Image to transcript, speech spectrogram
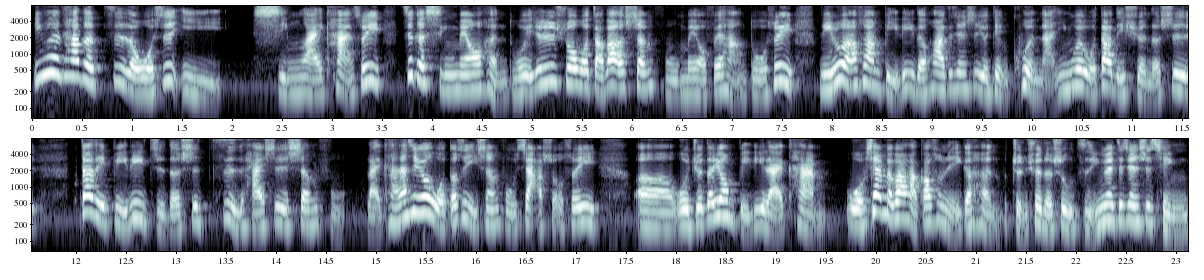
因为它的字，我是以。形来看，所以这个形没有很多，也就是说我找到的声符没有非常多，所以你如果要算比例的话，这件事有点困难，因为我到底选的是到底比例指的是字还是声符？来看，但是因为我都是以声符下手，所以呃，我觉得用比例来看，我现在没有办法告诉你一个很准确的数字，因为这件事情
